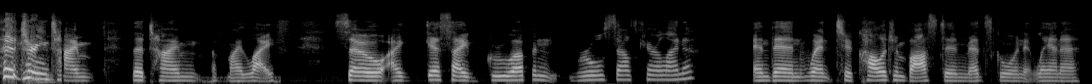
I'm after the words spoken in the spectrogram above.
during Mhm. time the time of my life so i guess i grew up in rural south carolina and then went to college in boston med school in atlanta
